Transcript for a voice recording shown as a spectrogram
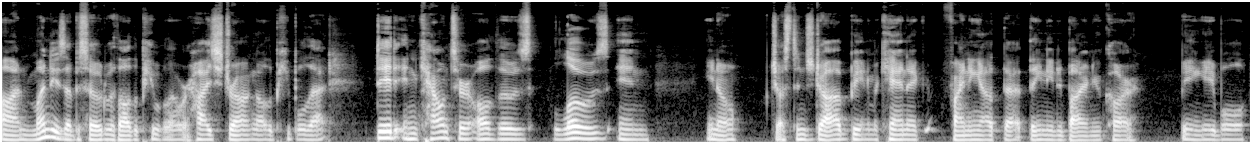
on Monday's episode, with all the people that were high strung, all the people that did encounter all those lows in, you know, Justin's job, being a mechanic, finding out that they needed to buy a new car, being able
